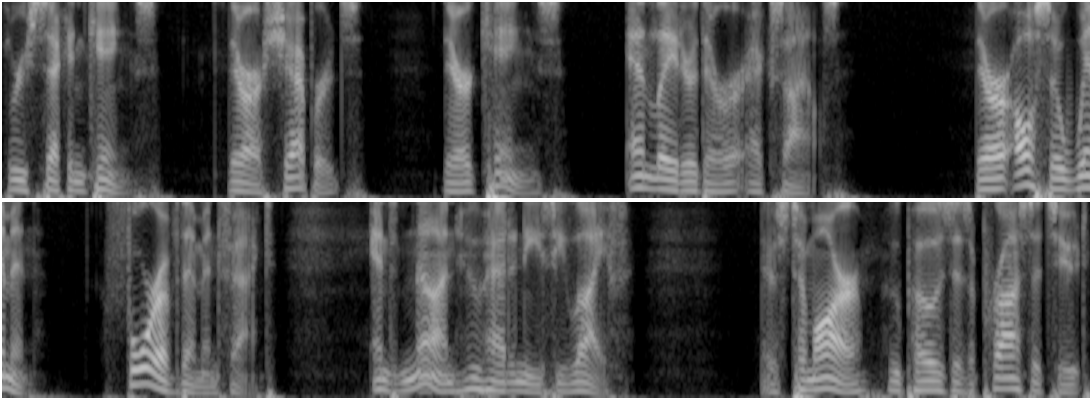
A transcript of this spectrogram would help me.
through 2 Kings. There are shepherds, there are kings, and later there are exiles. There are also women, four of them, in fact, and none who had an easy life. There's Tamar, who posed as a prostitute,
